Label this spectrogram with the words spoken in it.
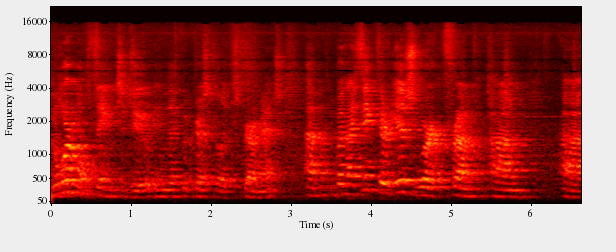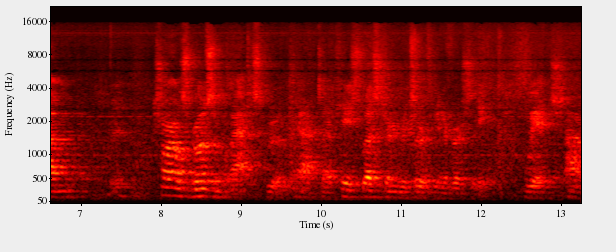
normal thing to do in liquid crystal experiments, um, but I think there is work from um, um, Charles Rosenblatt's group at uh, Case Western Reserve University, which uh,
